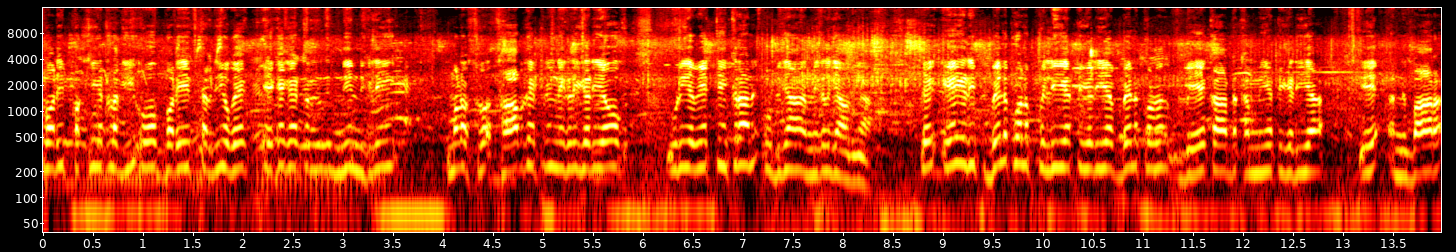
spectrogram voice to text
ਬੜੀ ਪੱਕੀ ਇੱਟ ਲੱਗੀ, ਉਹ ਬੜੀ ਤਗੜੀ ਹੋ ਗਈ। ਇੱਕ ਇੱਕ ਇੱਟ ਨਹੀਂ ਨਿਕਲੀ। ਮਤਲਬ ਸ- ਸਾਫ਼ ਦੀ ਇੱਟ ਨਹੀਂ ਨਿਕਲੀ ਜਿਹੜੀ ਉਹ ਉੜੀ ਜਿਵੇਂ ਕਿੰਕਰਾਂ ਉੱਡੀਆਂ ਨਿਕਲ ਗਈਆਂ ਉਹਦੀਆਂ। ਤੇ ਇਹ ਜਿਹੜੀ ਬਿਲਕੁਲ ਪਿੱਲੀ ਇੱਟ ਜਿਹੜੀ ਆ, ਬਿਲਕੁਲ ਬੇਕਾਰ ਨਕਮੀ ਇੱਟ ਜਿਹੜੀ ਆ, ਇਹ ਬਾਹਰ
